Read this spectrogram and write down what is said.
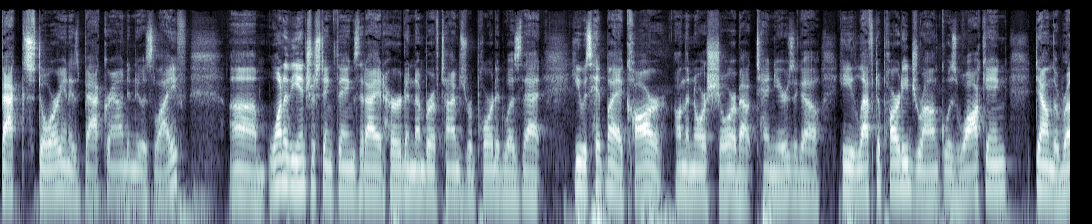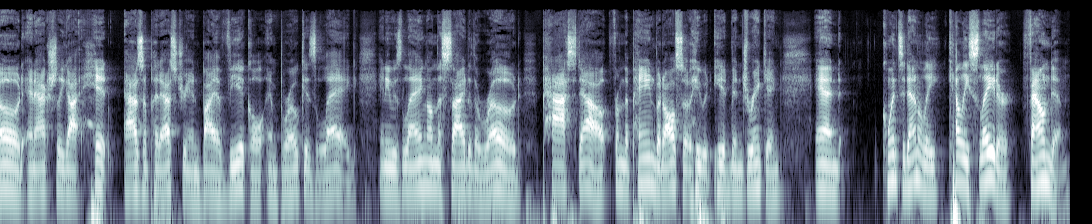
backstory, and his background into his life. Um, one of the interesting things that I had heard a number of times reported was that he was hit by a car on the North Shore about 10 years ago. He left a party drunk, was walking down the road, and actually got hit as a pedestrian by a vehicle and broke his leg. And he was laying on the side of the road, passed out from the pain, but also he, would, he had been drinking. And coincidentally, Kelly Slater found him.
